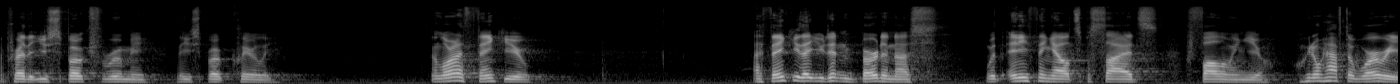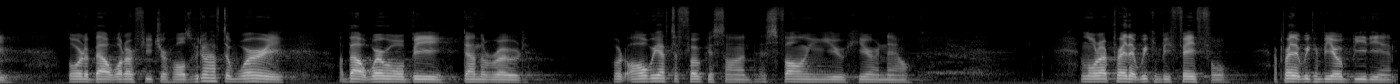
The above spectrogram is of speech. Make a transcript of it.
I pray that you spoke through me, that you spoke clearly. And Lord, I thank you. I thank you that you didn't burden us with anything else besides following you. We don't have to worry, Lord, about what our future holds. We don't have to worry about where we'll be down the road. Lord, all we have to focus on is following you here and now. And Lord, I pray that we can be faithful. I pray that we can be obedient.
